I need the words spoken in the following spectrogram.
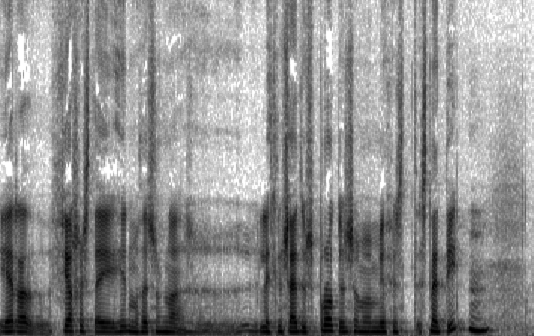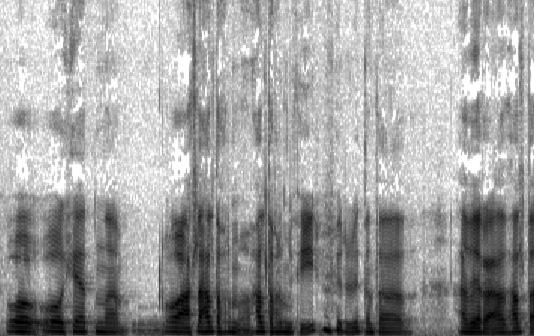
er að fjárfesta í hinum og þessum svona uh, litlum sætum sprotum sem mér finnst sneddi Mhm. og, og hérna og alltaf halda fram, halda fram í því fyrir utan það að vera að halda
